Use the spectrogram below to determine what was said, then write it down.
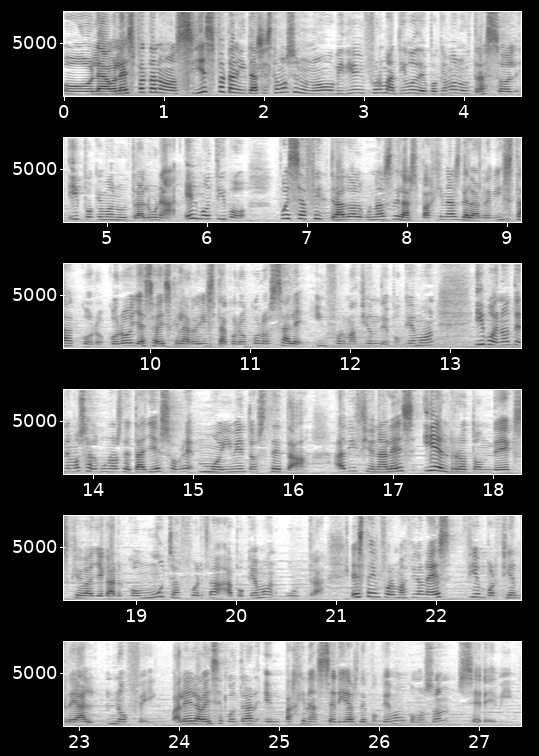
Hola, hola espartanos y espartanitas, estamos en un nuevo vídeo informativo de Pokémon Ultra Sol y Pokémon Ultra Luna. El motivo, pues se ha filtrado algunas de las páginas de la revista Coro ya sabéis que en la revista Coro sale información de Pokémon y bueno, tenemos algunos detalles sobre movimientos Z adicionales y el Rotom Dex que va a llegar con mucha fuerza a Pokémon Ultra. Esta información es 100% real, no fake, ¿vale? La vais a encontrar en páginas serias de Pokémon como son Serebi.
